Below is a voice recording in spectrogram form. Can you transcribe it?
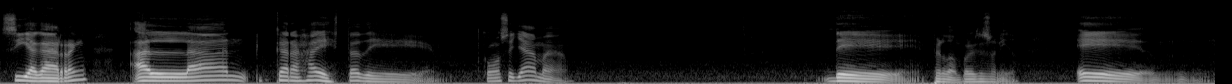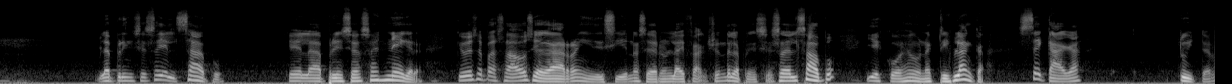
si agarran a la caraja esta de... ¿Cómo se llama? De... Perdón por ese sonido. Eh, la princesa y el sapo. Que la princesa es negra. ¿Qué hubiese pasado si agarran y deciden hacer un live action de la princesa del sapo y escogen una actriz blanca? Se caga Twitter,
